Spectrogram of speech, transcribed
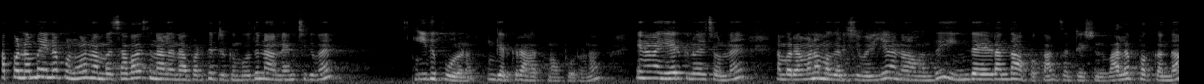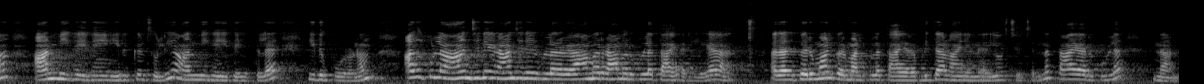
அப்போ நம்ம என்ன பண்ணுவோம்? நம்ம சவாசனால நான் படுத்துட்டு இருக்கும்போது நான் நினச்சிக்குவேன் இது பூரணம். இங்கே இருக்கிற ஆத்மா பூரணம். ஏன்னா நான் ஏற்கனவே சொன்னேன் நம்ம ரமண மகரிஷி வழியாக நான் வந்து இந்த இடம் தான் அப்போ கான்சன்ட்ரேஷன் வலப்பக்கம் தான் ஆன்மீக இதயம் இருக்குன்னு சொல்லி ஆன்மீக இதயத்தில் இது பூரணம். அதுக்குள்ளே ஆஞ்சநேயர் ஆஞ்சநேயருக்குள்ள ராமர் ராமருக்குள்ளே தாயார் இல்லையா? அதாவது பெருமாள் பெருமாளுக்குள்ளே தாயார். அப்படி தான் நான் என்ன யோசிச்சு வச்சுருந்தேன். தாயாருக்குள்ளே நான்.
